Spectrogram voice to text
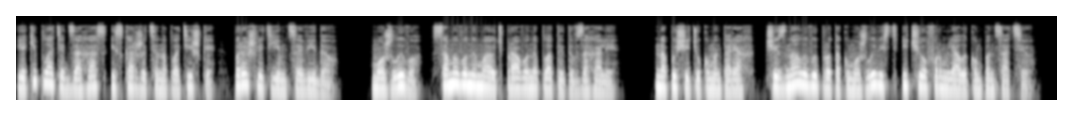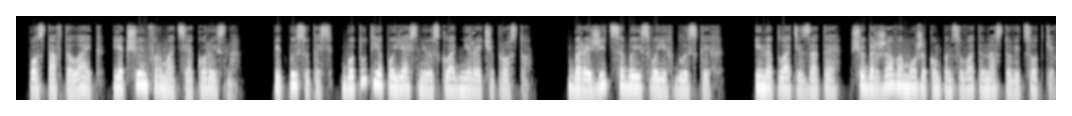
які платять за газ і скаржаться на платіжки, перешліть їм це відео. Можливо, саме вони мають право не платити взагалі. Напишіть у коментарях, чи знали ви про таку можливість і чи оформляли компенсацію. Поставте лайк, якщо інформація корисна. Підписуйтесь, бо тут я пояснюю складні речі просто. Бережіть себе і своїх близьких. І не платіть за те, що держава може компенсувати на 100%.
